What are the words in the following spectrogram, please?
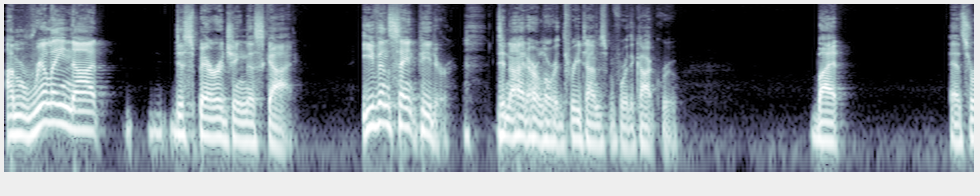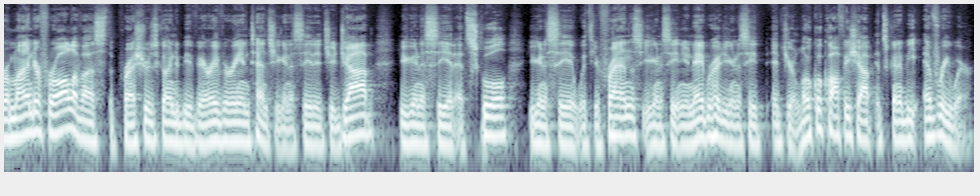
I'm really not disparaging this guy. Even St. Peter denied our Lord three times before the cock crew. But it's a reminder for all of us the pressure is going to be very, very intense. You're going to see it at your job. You're going to see it at school. You're going to see it with your friends. You're going to see it in your neighborhood. You're going to see it at your local coffee shop. It's going to be everywhere.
